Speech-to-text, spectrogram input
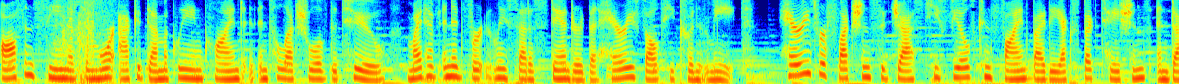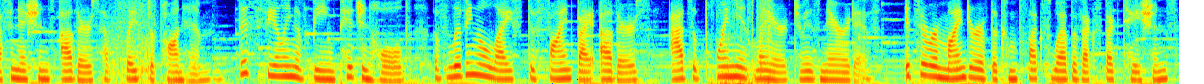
often seen as the more academically inclined and intellectual of the two, might have inadvertently set a standard that Harry felt he couldn't meet. Harry's reflections suggest he feels confined by the expectations and definitions others have placed upon him. This feeling of being pigeonholed, of living a life defined by others, adds a poignant layer to his narrative. It's a reminder of the complex web of expectations,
